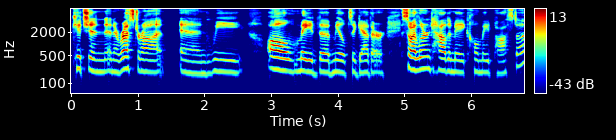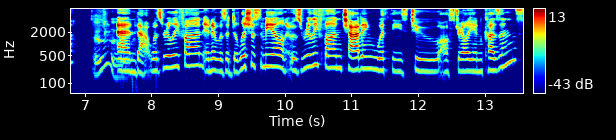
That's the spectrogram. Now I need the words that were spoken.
kitchen in a restaurant and we all made the meal together. So i learned how to make homemade pasta Ooh. And that was really fun. And it was a delicious meal. And it was really fun chatting with these two Australian cousins.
